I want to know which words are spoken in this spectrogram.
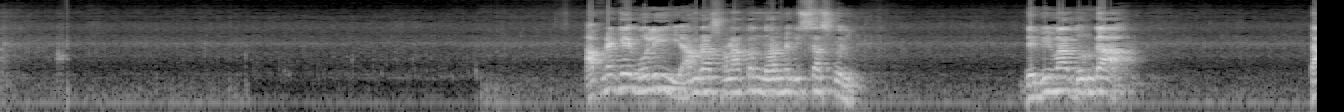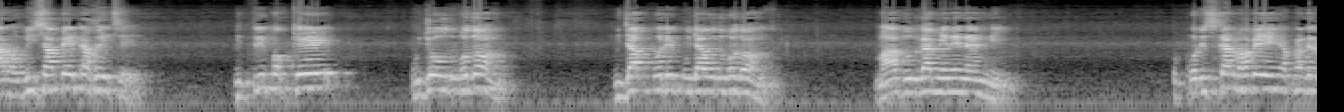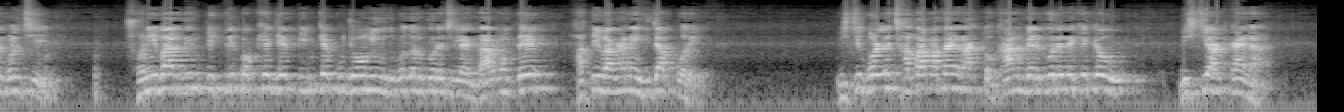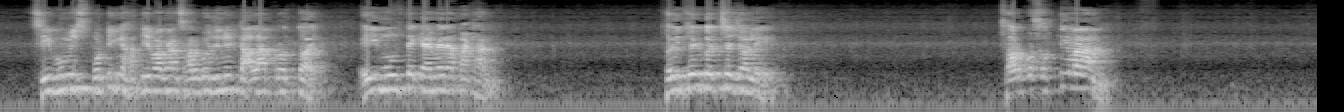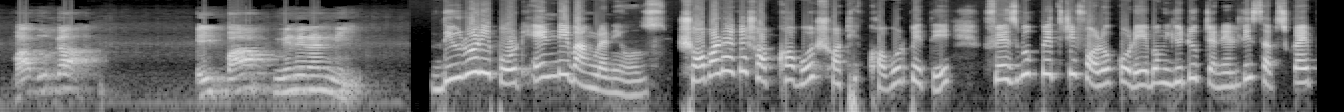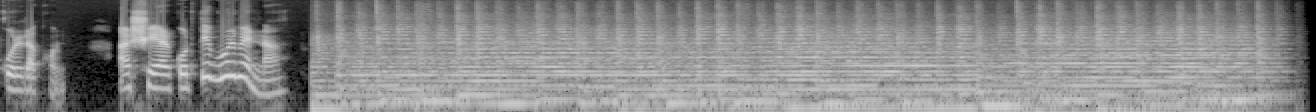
আপনাকে বলি, আমরা সনাতন ধর্মে বিশ্বাস করি। দেবী মা দুর্গা, তার অভিশাপে এটা হয়েছে। পিতৃপক্ষে পুজো উদ্বোধন হিজাব করে পূজা উদ্বোধন। মা দুর্গা মেনে নেননি। খুব পরিষ্কারভাবে আপনাদের বলছি, শনিবার দিন পিতৃপক্ষে যে তিনটে পুজো উনি উদ্বোধন করেছিলেন, তার মধ্যে হাতিবাগানে হিজাব পরে। বৃষ্টি পড়লে ছাতা মাথায় রাখতো, কান বের করে রেখে কেউ বৃষ্টি আটকায় না। শ্রীভূমি স্পোর্টিং হাতিবাগান সার্বজনীন টালা প্রত্যয়। এই মুহূর্তে ক্যামেরা পাঠান। থই থই করছে জলে। সর্বশক্তিমান মা দুর্গা, এই পাপ মেনে নেননি। Bureau report N D Bangla news. সবার আগে সব খবর, সঠিক খবর পেতে ফেসবুক পেজটি ফলো করে এবং ইউটিউব চ্যানেলটি সাবস্ক্রাইব করে রাখুন। আর শেয়ার করতে ভুলবেন না।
